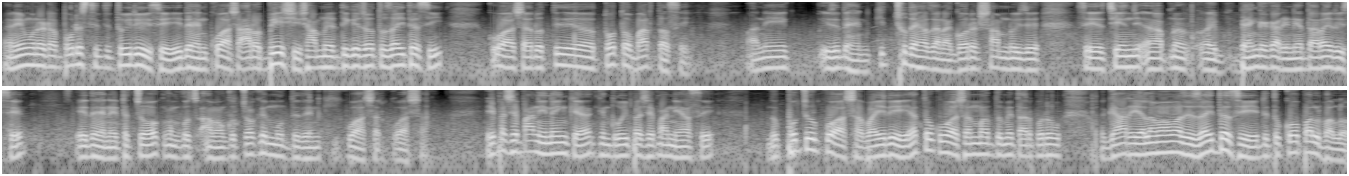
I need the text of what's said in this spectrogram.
মানে এমন একটা পরিস্থিতি তৈরি হয়েছে এই দেখেন কুয়াশা আরও বেশি, সামনের দিকে যত যাইতেছি, কুয়াশা আরও তত বাড়তাছে। মানে এই যে দেখেন, কিচ্ছু দেখা যায় না। ঘরের সামনে ওই যে, সে চেঞ্জ আপনার ওই ব্যাঙ্গা গাড়ি নিয়ে দাঁড়ায় রয়েছে এই দেখেন, এটা চক, আমাকে আমাকে চকের মধ্যে দেন কি কুয়াশার কুয়াশা। এই পাশে পানি নেই কিন্তু ওই পাশে পানি আছে। প্রচুর কুয়াশা বাইরে এত কুয়াশার মাধ্যমে তারপরেও গাড়ি এলাম মাঝে যাইতেছে, এটা তো কপাল ভালো।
